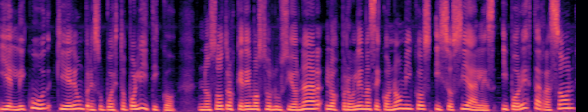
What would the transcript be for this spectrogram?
y el Likud quiere un presupuesto político. Nosotros queremos solucionar los problemas económicos y sociales y por esta razón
